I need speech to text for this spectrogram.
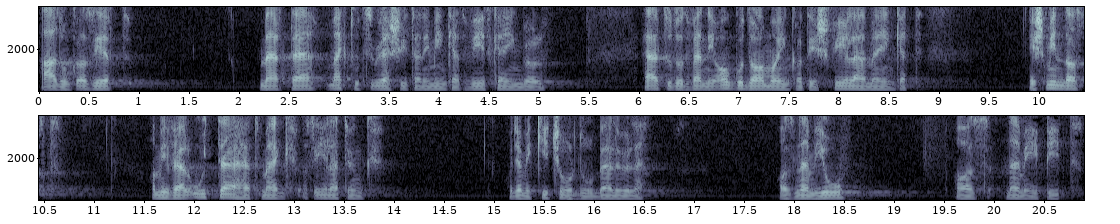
Áldunk azért, mert Te meg tudsz üresíteni minket védkeinkből, el tudod venni aggodalmainkat és félelmeinket, és mindazt, amivel úgy telhet meg az életünk, hogy ami kicsordul belőle, az nem jó, az nem épít,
